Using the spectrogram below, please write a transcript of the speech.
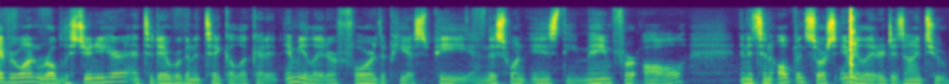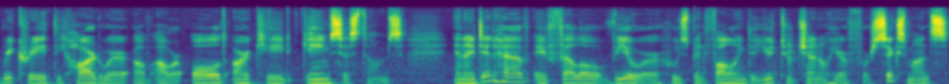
everyone, Robles Jr. here, and today we're going to take a look at an emulator for the PSP, and this one is the MAME for All, and it's an open source emulator designed to recreate the hardware of our old arcade game systems. And I did have a fellow viewer who's been following the YouTube channel here for six months,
